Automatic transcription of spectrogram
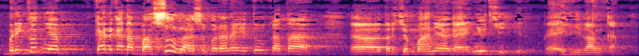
berikutnya kan kata basuh lah sebenarnya itu kata e, terjemahnya kayak nyuci gitu, kayak hilangkan.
